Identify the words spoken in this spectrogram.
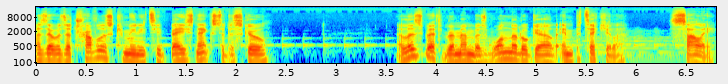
as there was a travellers' community based next to the school. Elizabeth remembers one little girl in particular, Sally.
